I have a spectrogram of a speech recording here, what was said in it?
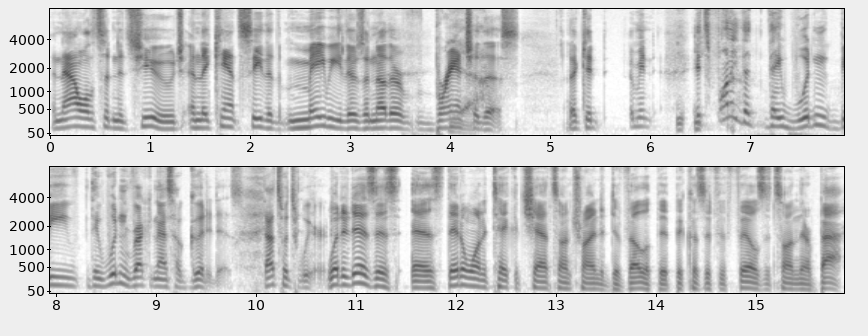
And now all of a sudden it's huge and they can't see that maybe there's another branch of this that could. I mean, it's funny that they wouldn't be, they wouldn't recognize how good it is. That's what's weird. What it is is is they don't want to take a chance on trying to develop it because if it fails, it's on their back.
